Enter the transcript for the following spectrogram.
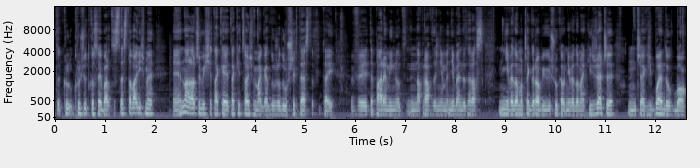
to króciutko sobie bardzo stestowaliśmy. E, No ale oczywiście takie, takie coś wymaga dużo dłuższych testów i tutaj w te parę minut naprawdę nie, nie będę teraz nie wiadomo czego robił i szukał nie wiadomo jakichś rzeczy mm, czy jakichś błędów, bo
